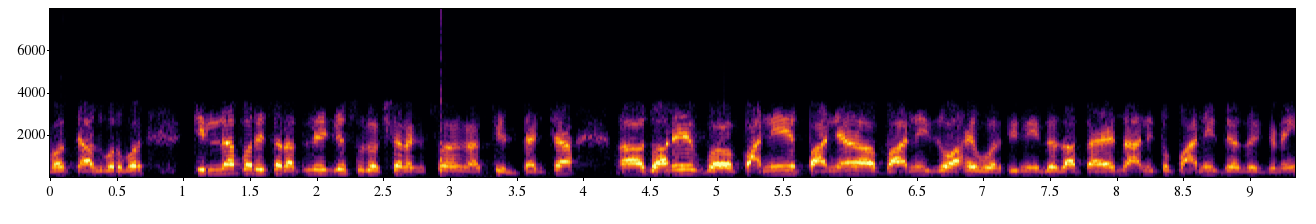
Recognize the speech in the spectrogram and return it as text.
व त्याचबरोबर किल्ला परिसरातले जे सुरक्षा रक्षक असतील त्यांच्या द्वारे पाणी पाण्या पाणी जो आहे वरती नेलं जात आहे आणि तो पाणी त्या ठिकाणी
